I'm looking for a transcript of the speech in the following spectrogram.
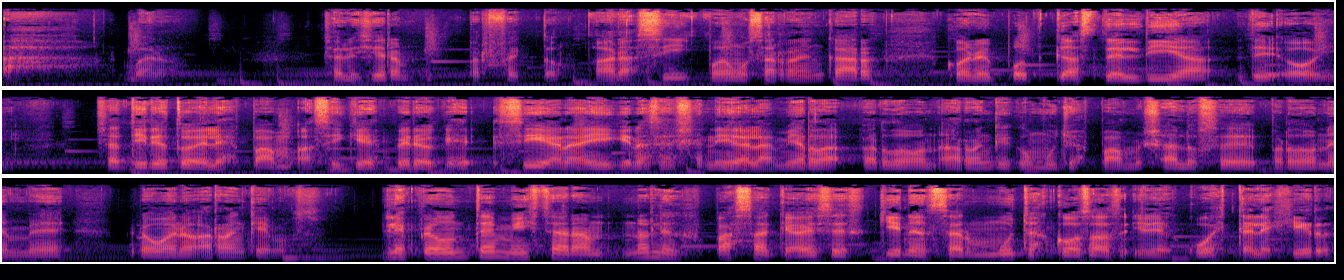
Ah, bueno, ¿ya lo hicieron? Perfecto. Ahora sí, podemos arrancar con el podcast del día de hoy. Ya tiré todo el spam, así que espero que sigan ahí, que no se hayan ido a la mierda. Perdón, arranqué con mucho spam, ya lo sé, perdónenme. Pero bueno, arranquemos. Les pregunté en mi Instagram, ¿no les pasa que a veces quieren ser muchas cosas y les cuesta elegir?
